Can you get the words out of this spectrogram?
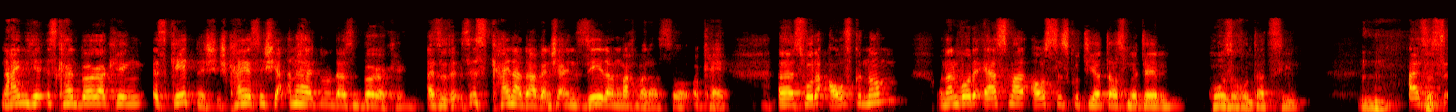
nein, hier ist kein Burger King. Es geht nicht. Ich kann jetzt nicht hier anhalten und da ist ein Burger King. Also es ist keiner da. Wenn ich einen sehe, dann machen wir das so. Okay. Äh, es wurde aufgenommen Und dann wurde erstmal ausdiskutiert, das mit dem Hose runterziehen. Mhm. Also es,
